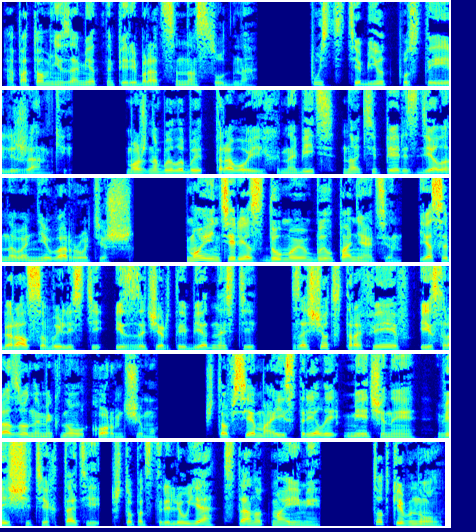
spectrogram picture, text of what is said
а потом незаметно перебраться на судно. Пусть те бьют пустые лежанки. Можно было бы травой их набить, но теперь сделанного не воротишь. Мой интерес, думаю, был понятен. Я собирался вылезти из-за черты бедности за счет трофеев и сразу намекнул кормчему, что все мои стрелы меченые, вещи тех татей, что подстрелю я, станут моими. Тот кивнул,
